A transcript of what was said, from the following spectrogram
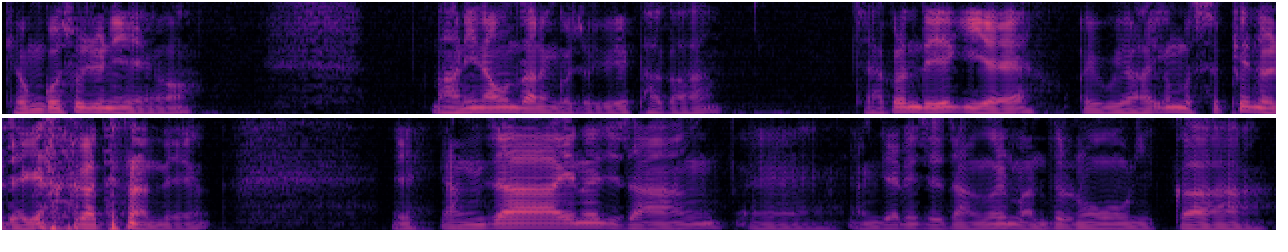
경고 수준이에요. 많이 나온다는 거죠 유해파가. 자 그런데 여기에 아이구야 이건 뭐 스핀을 4개나 갖다 놨네요 예, 양자 에너지장, 예, 양자 에너지장을 만들어 놓으니까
